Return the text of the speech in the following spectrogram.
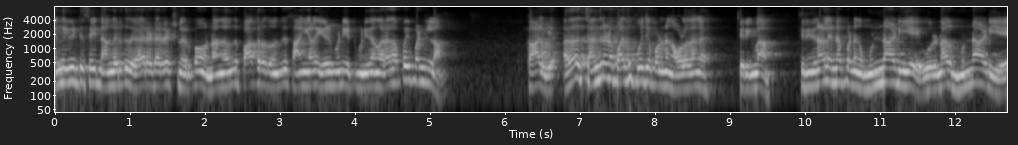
எங்கள் வீட்டு சைடு நாங்கள் இருக்கிறது வேறு டைரெக்ஷனில் இருக்கோம். நாங்கள் வந்து பார்க்குறது வந்து சாயங்காலம் ஏழு மணி எட்டு மணி தாங்க வராங்க. போய் பண்ணிடலாம். காலை. அதாவது சந்திரனை பார்த்து பூஜை பண்ணணுங்க அவ்வளோதாங்க சரிங்களா? சரி இதனால் என்ன பண்ணுங்கள் முன்னாடியே ஒரு நாள் முன்னாடியே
